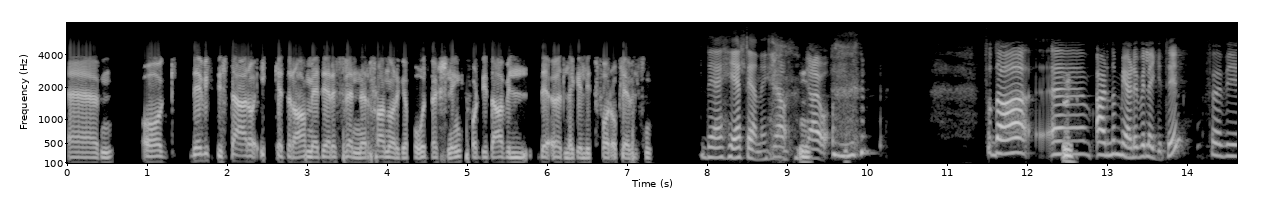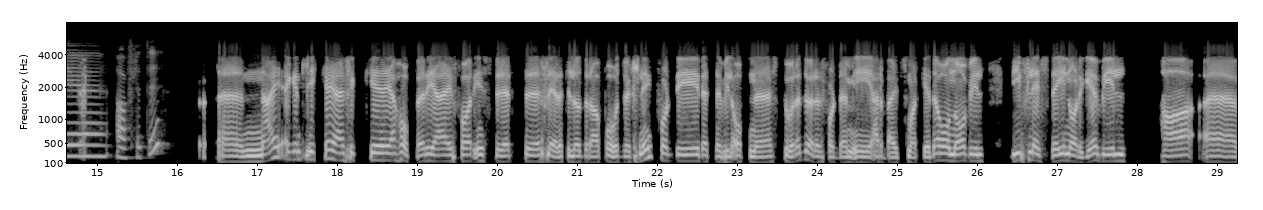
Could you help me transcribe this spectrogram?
Um, og det viktigste er å ikke dra med deres venner fra Norge på utveksling, fordi da vil det ødelegge litt for opplevelsen. Det er jeg helt enig i. Ja, mm. jeg òg. Så da eh, mm. er det noe mer du vil legge til før vi avslutter? Uh, nei, egentlig ikke. Jeg, fikk, eh, jeg, håper jeg får inspirert eh, flere til å dra på utveksling, fordi dette vil åpne store dører for dem i arbeidsmarkedet. Og nå vil de fleste i Norge vil ha uh,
